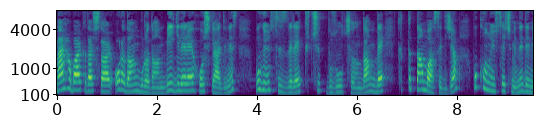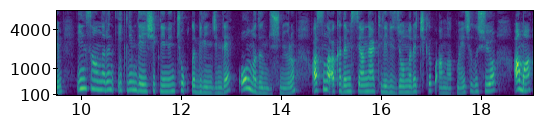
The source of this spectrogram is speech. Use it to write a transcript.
Merhaba arkadaşlar, oradan buradan bilgilere hoş geldiniz. Bugün sizlere küçük buzul çağından ve kıtlıktan bahsedeceğim. Bu konuyu seçme nedenim insanların iklim değişikliğinin çok da bilincinde olmadığını düşünüyorum. Aslında akademisyenler televizyonlara çıkıp anlatmaya çalışıyor ama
